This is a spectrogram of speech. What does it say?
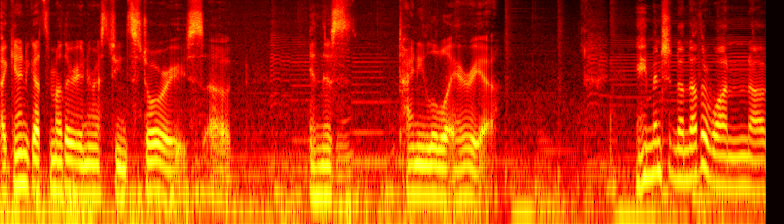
again, got some other interesting stories uh, in this tiny little area. He mentioned another one uh,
